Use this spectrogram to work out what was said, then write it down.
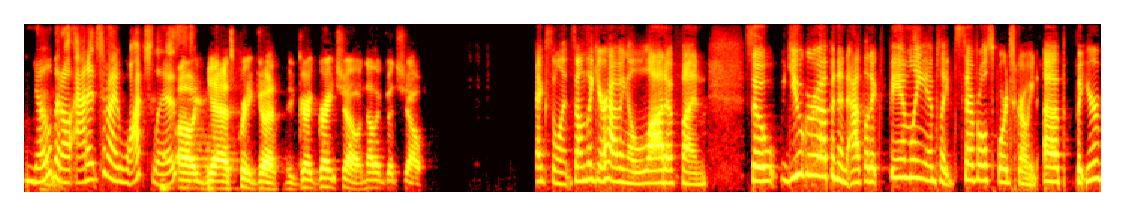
No, but I'll add it to my watch list. Oh yeah, it's pretty good. Great, great show. Another good show. Excellent. Sounds like you're having a lot of fun. So, you grew up in an athletic family and played several sports growing up, but you're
